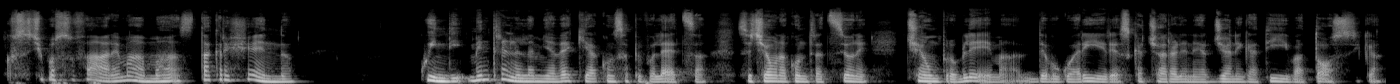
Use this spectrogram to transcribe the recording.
Cosa ci posso fare, mamma? Sta crescendo. Quindi, mentre nella mia vecchia consapevolezza, se c'è una contrazione, c'è un problema, devo guarire, scacciare l'energia negativa, tossica,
